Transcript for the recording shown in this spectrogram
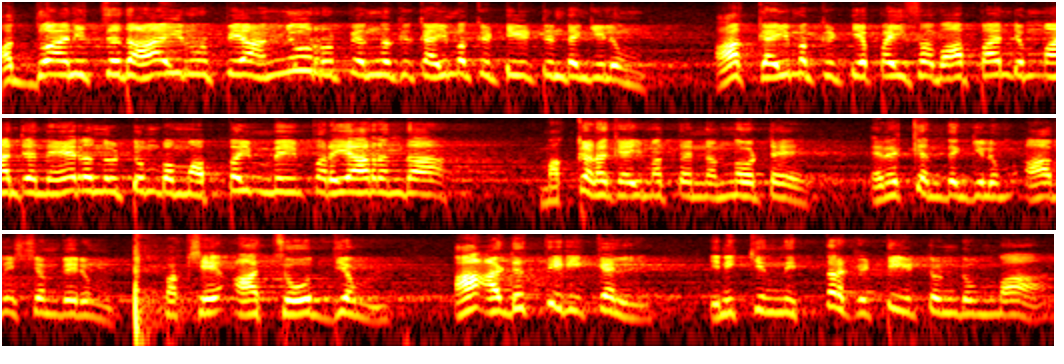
അധ്വാനിച്ചത് ആയിരം ഉറുപ്യ അഞ്ഞൂറ് ഉറുപ്യ നിങ്ങൾക്ക് കൈമ കിട്ടിയിട്ടുണ്ടെങ്കിലും ആ കൈമ കിട്ടിയ പൈസ വാപ്പാന്റെ ഉമ്മാന്റെ നേരെ നീട്ടുമ്പം അപ്പയും പറയാറെന്താ? മക്കളെ കൈമ തന്നെ എന്നോട്ടെ എനിക്ക് എന്തെങ്കിലും ആവശ്യം വരും പക്ഷേ ആ ചോദ്യം ആ അടുത്തിരിക്കൽ എനിക്കിന്ന് ഇത്ര കിട്ടിയിട്ടുണ്ടുമ്മ.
